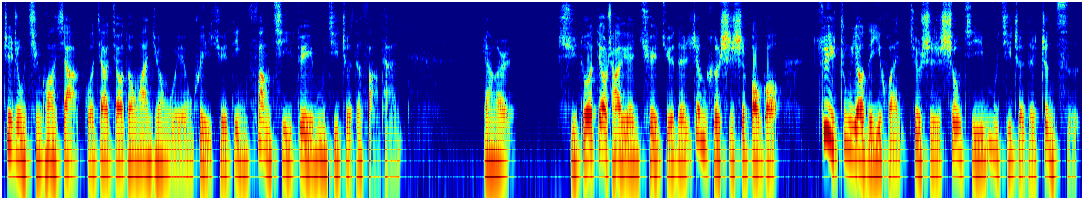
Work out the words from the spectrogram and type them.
这种情况下，国家交通安全委员会决定放弃对目击者的访谈。然而，许多调查员却觉得，任何实施报告最重要的一环就是收集目击者的证词。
